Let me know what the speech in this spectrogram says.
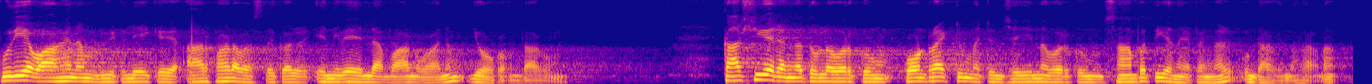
പുതിയ വാഹനം വീട്ടിലേക്ക് ആർഭാട വസ്തുക്കൾ എന്നിവയെല്ലാം വാങ്ങുവാനും യോഗമുണ്ടാകും. കാർഷിക രംഗത്തുള്ളവർക്കും കോൺട്രാക്റ്റും മറ്റും ചെയ്യുന്നവർക്കും സാമ്പത്തിക നേട്ടങ്ങൾ ഉണ്ടാകുന്നതാണ്.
